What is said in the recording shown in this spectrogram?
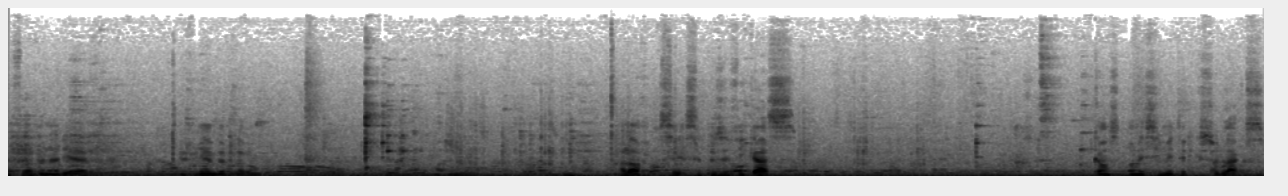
Très fort en arrière et je viens vers l'avant. Alors, c'est plus efficace quand on est symétrique sur l'axe.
